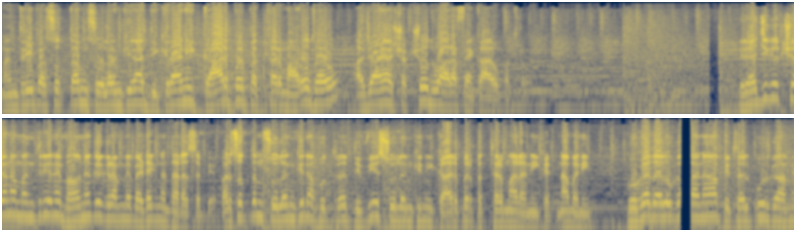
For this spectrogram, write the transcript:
મંત્રી પરસોત્તમ સોલંકીના દીકરાની કાર પર પથ્થરમારો થયો. અજાણ્યા શખ્સો દ્વારા ફેંકાયો પથ્થરો. રાજ્ય કક્ષાના મંત્રી અને ભાવનગર ગ્રામ્ય બેઠકના ધારાસભ્ય. પરસોત્તમ સોલંકીના પુત્ર દિવ્યેશ સોલંકીની કાર પર પથ્થરમારાની ઘટના બની. ઘોઘા તાલુકાના પિથલપુર ગામે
